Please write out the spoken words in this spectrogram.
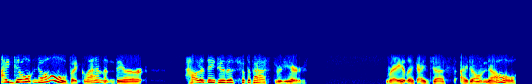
I don't know, but Glenn, they're, how did they do this for the past three years? Right? Like, I just, I don't know.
